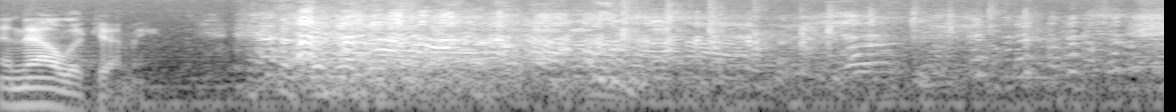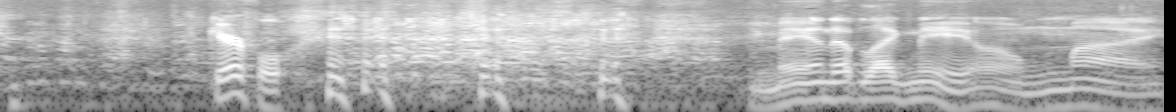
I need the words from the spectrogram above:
And now look at me. Careful. you may end up like me. Oh, my.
